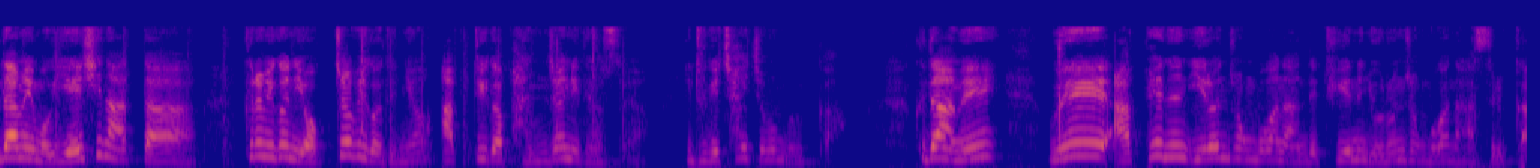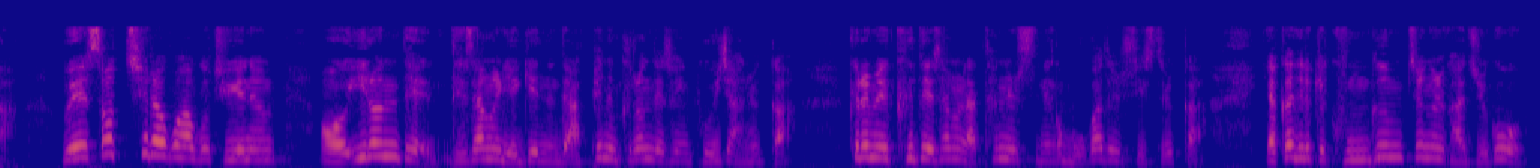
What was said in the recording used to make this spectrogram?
다음에 뭐 예시 나왔다. 그럼 이건 역접이거든요. 앞뒤가 반전이 되었어요. 이 두개 차이점은 뭘까? 그 다음에 왜 앞에는 이런 정보가 나왔는데 뒤에는 이런 정보가 나왔을까? 왜 서치라고 하고 뒤에는 어, 이런 대, 상을 얘기했는데 앞에는 그런 대상이 보이지 않을까? 그러면 그 대상을 나타낼 수 있는 건 뭐가 될 수 있을까? 약간 이렇게 궁금증을 가지고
